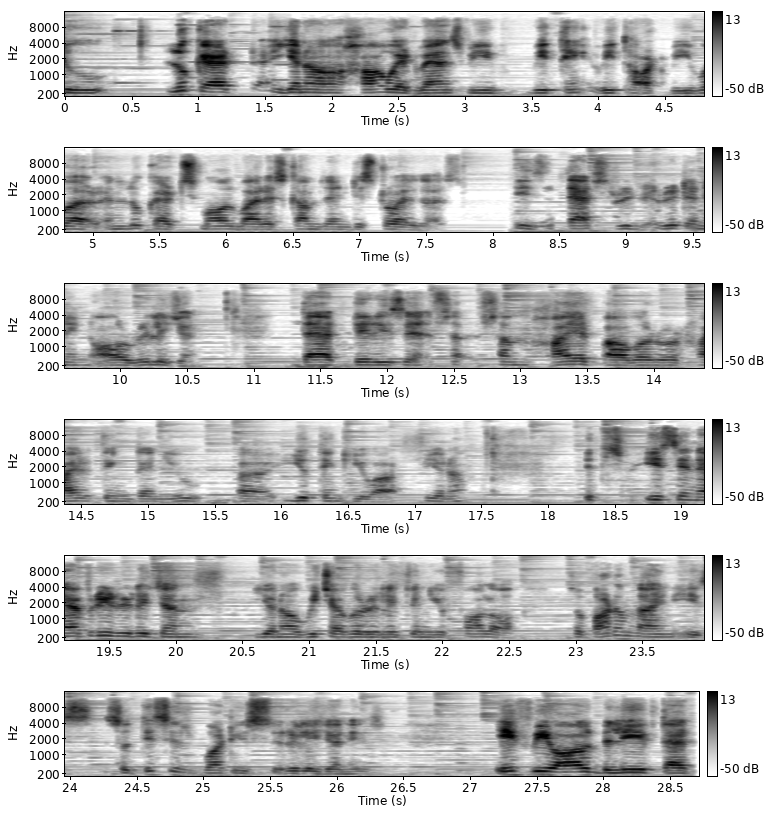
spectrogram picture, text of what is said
to look at you know how advanced we we think we thought we were and look at small virus comes and destroys us. Is that's written in our religion that there is a, some higher power or higher thing than you uh, you think you are you know. It's it's in every religion you know whichever religion you follow. So bottom line is so this is what is religion is. If we all believe that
